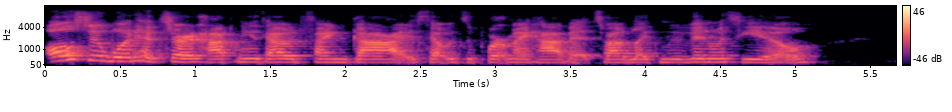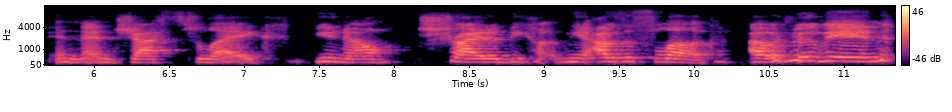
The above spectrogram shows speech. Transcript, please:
also what had started happening is I would find guys that would support my habit. So I would like move in with you and then just like you know try to become you know i was a slug. I would move in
